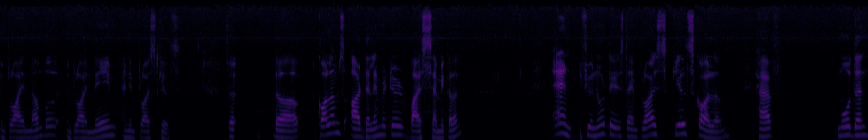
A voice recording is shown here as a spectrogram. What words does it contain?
employee number employee name and employee skills. So the columns are delimited by semicolon. And if you notice the employee skills column have more than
